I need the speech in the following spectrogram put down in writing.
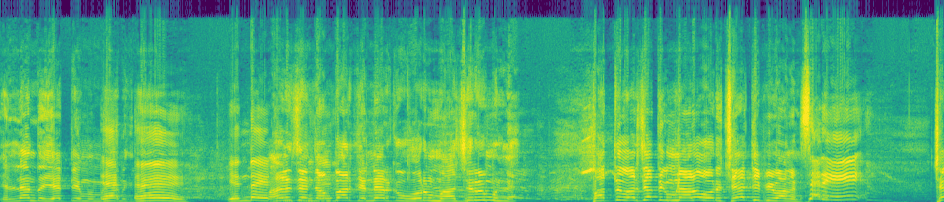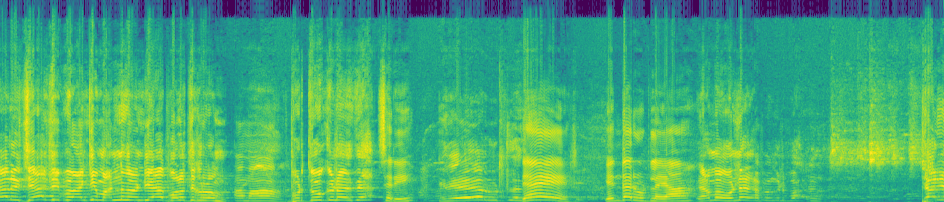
எல்லாம் இந்த ஏடிஎம் ஏ- எந்த மனுஷன்? சம்பாரிச்சு என்ன இருக்கு ஒரு மசரும் இல்ல. பத்து வருஷத்துக்கு முன்னால ஒரு சேஜிபி வாங்கணும் சரி. சரி சேஜிபி வாங்கி மண்ணு தோண்டியா பொழைச்சுக்கிறோம். ஆமா. இப்படி தூக்குனது சரி. இதே ரூட்ல ஏய் எந்த ரூட்லயா ஏமா ஒண்ணே அப்ப இங்கிட்டு. சரி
